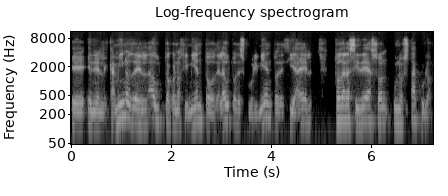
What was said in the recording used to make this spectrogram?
eh, en el camino del autoconocimiento o del autodescubrimiento, decía él, todas las ideas son un obstáculo.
